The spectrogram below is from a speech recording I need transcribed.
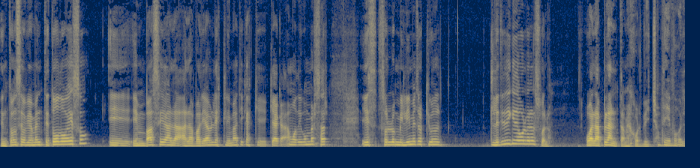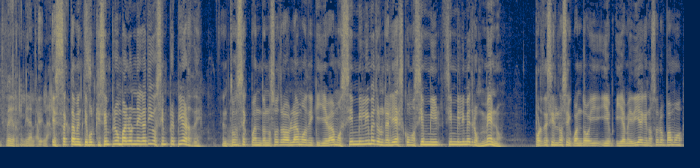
Entonces, obviamente, todo eso, eh, en base a, las variables climáticas que, acabamos de conversar, es, son los milímetros que uno le tiene que devolver al suelo. O a la planta, mejor dicho. Devolverle a la planta. Exactamente, porque siempre un valor negativo siempre pierde. Entonces, cuando nosotros hablamos de que llevamos 100 milímetros, en realidad es como 100, 100 milímetros menos por decirlo así, cuando, y, a medida que nosotros vamos,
